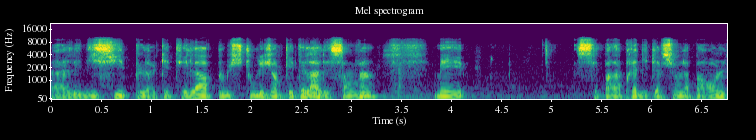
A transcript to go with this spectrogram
euh, les disciples qui étaient là, plus tous les gens qui étaient là, les 120. Mais c'est par la prédication de la parole,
